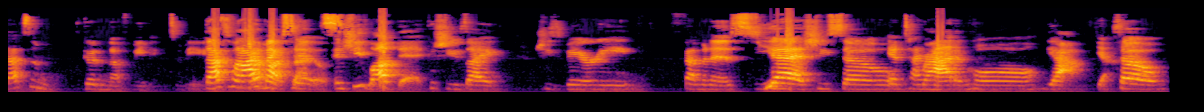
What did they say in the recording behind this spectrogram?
That's a good enough meaning to me. That's what I thought makes too. And she loved it because she was like, she's very, feminist. yeah, she's so Anti-man. radical. Yeah, Yeah. So,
